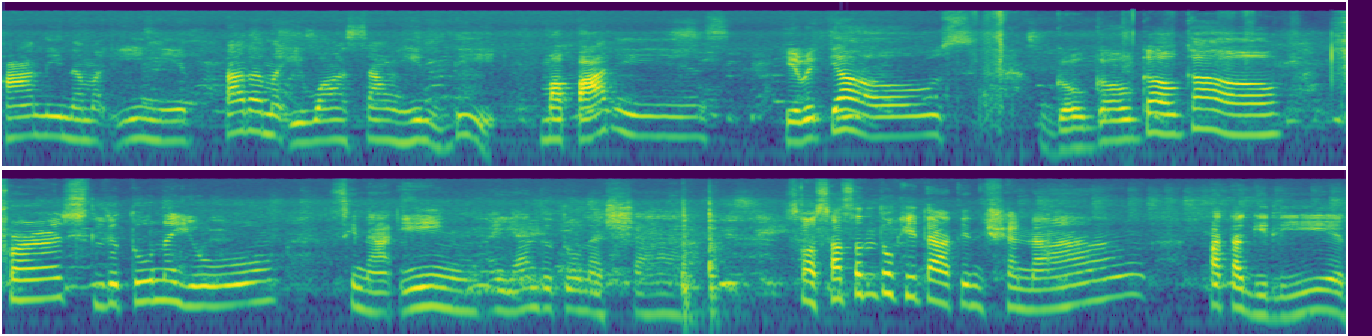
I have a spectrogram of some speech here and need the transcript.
kanin na mainit para maiwasang hindi mapanis. Here it goes. Go, go, go, go. First, luto na yung sinaing. Ayan, luto na siya. So, sasandukin natin siya ng patagilid.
